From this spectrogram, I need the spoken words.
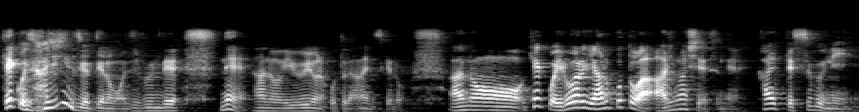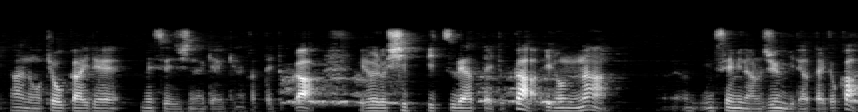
結構忙しいんですよっていうのも自分でね、あの、言うようなことではないんですけど、あの、結構いろいろやることはありましてですね、帰ってすぐに、あの、教会でメッセージしなきゃいけなかったりとか、いろいろ執筆であったりとか、いろんなセミナーの準備であったりとか、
